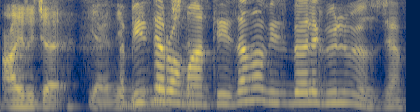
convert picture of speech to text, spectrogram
ayrıca yani. ne Ya biz de işte. romantiyiz ama biz böyle gülmüyoruz Cem.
